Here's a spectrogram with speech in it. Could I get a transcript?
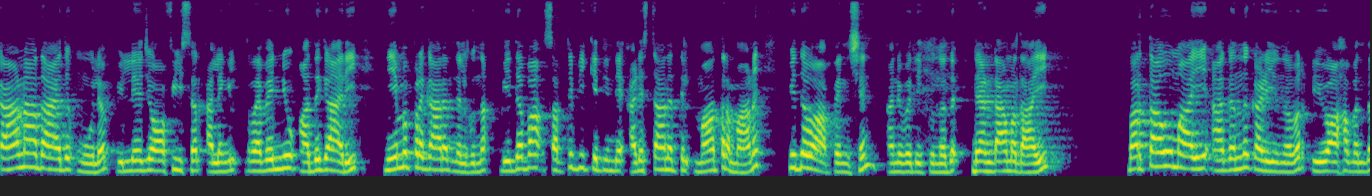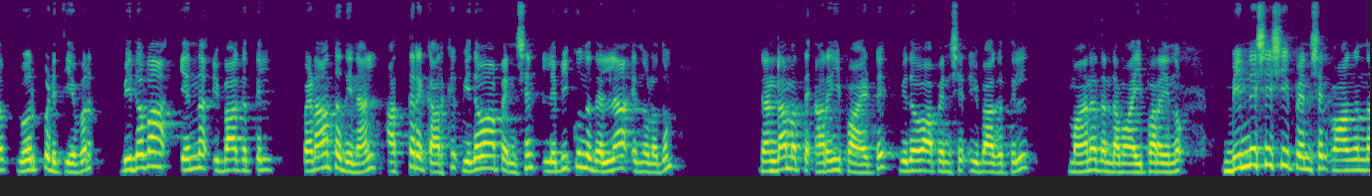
കാണാതായത് മൂലം വില്ലേജ് ഓഫീസർ അല്ലെങ്കിൽ റവന്യൂ അധികാരി നിയമപ്രകാരം നൽകുന്ന വിധവ സർട്ടിഫിക്കറ്റിന്റെ അടിസ്ഥാനത്തിൽ മാത്രമാണ് വിധവ പെൻഷൻ അനുവദിക്കുന്നത്. രണ്ടാമതായി ഭർത്താവുമായി അകന്നു കഴിയുന്നവർ വിവാഹബന്ധം വേർപ്പെടുത്തിയവർ വിധവ എന്ന വിഭാഗത്തിൽ പെടാത്തതിനാൽ അത്തരക്കാർക്ക് വിധവാ പെൻഷൻ ലഭിക്കുന്നതല്ല എന്നുള്ളതും രണ്ടാമത്തെ അറിയിപ്പായിട്ട് വിധവാ പെൻഷൻ വിഭാഗത്തിൽ മാനദണ്ഡമായി പറയുന്നു. ഭിന്നശേഷി പെൻഷൻ വാങ്ങുന്ന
